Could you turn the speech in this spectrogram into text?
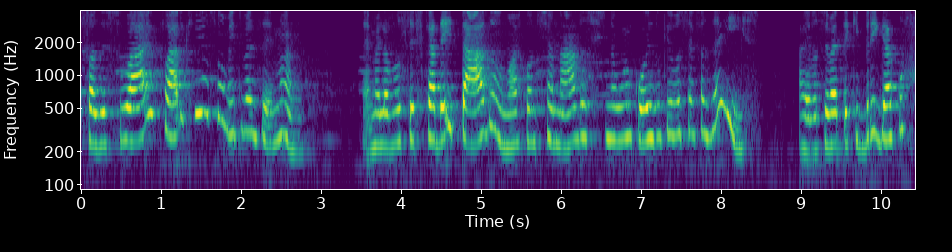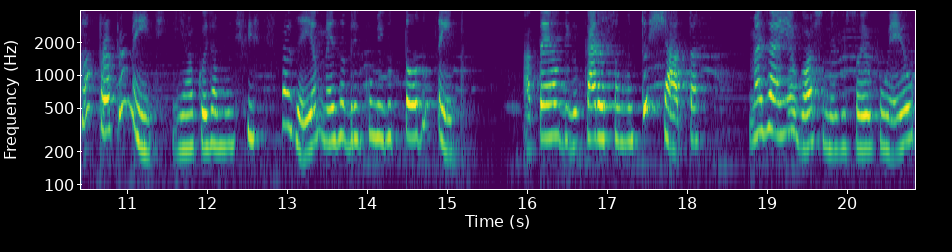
fazer suar, e claro que a sua mente vai dizer, mano, é melhor você ficar deitado no ar-condicionado assistindo alguma coisa do que você fazer isso. Aí você vai ter que brigar com sua própria mente. E é uma coisa muito difícil de se fazer. Eu mesma brigo comigo todo o tempo. Até eu digo, cara, eu sou muito chata. Mas aí eu gosto mesmo, sou eu com eu.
